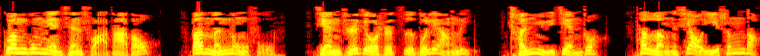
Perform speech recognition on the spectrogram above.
关公面前耍大刀，班门弄斧，简直就是自不量力。陈宇见状，他冷笑一声道：“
